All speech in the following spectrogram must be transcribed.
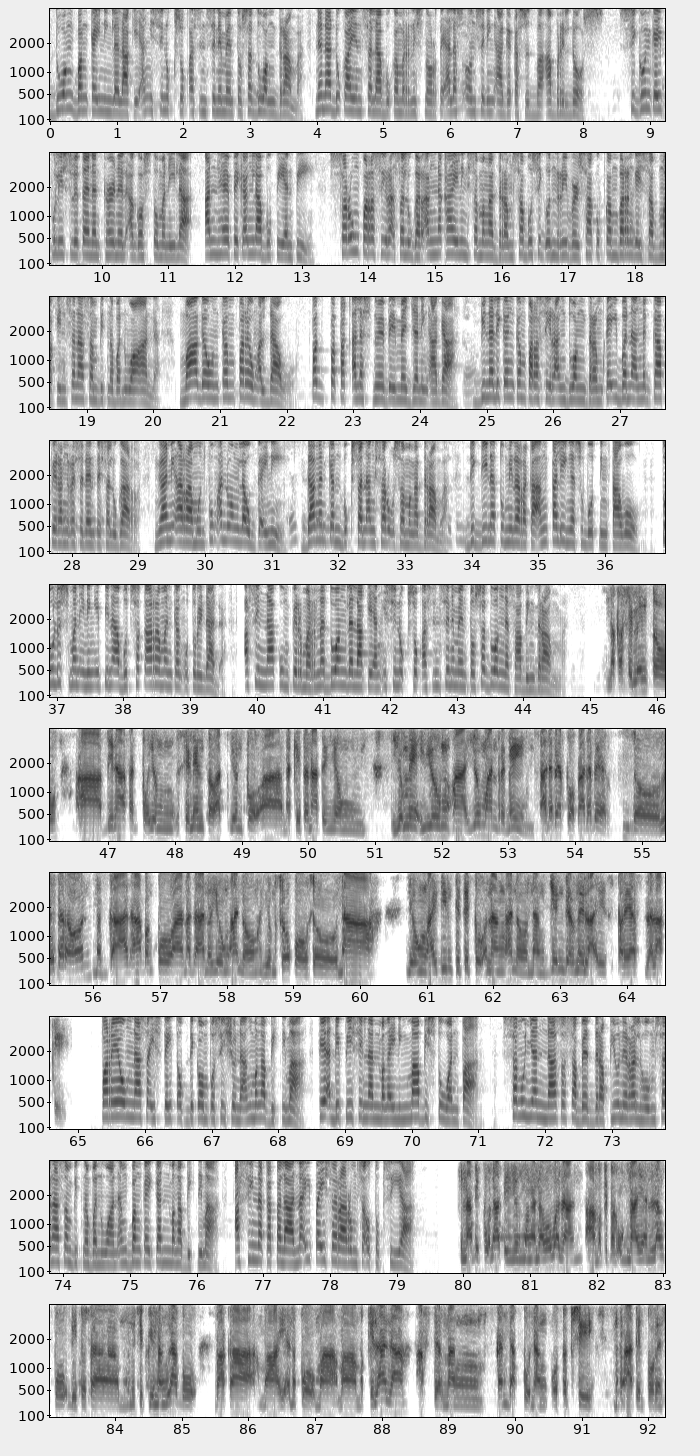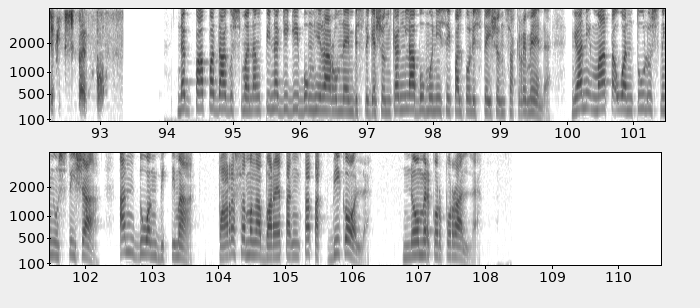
Duwang bangkay ning lalaki ang isinuksok asin sinemento sa duwang drum na nadukayan sa Labo Camarines Norte alas 11 ning aga kasudma Abril 2. Sigun kay Police Lieutenant Colonel Agosto Manila, anhepe kang Labo PNP. Sarong para sira sa lugar ang nakahiling sa mga drum sa Busigon River sakop kang barangay Sabmakin sa nasambit na banwaan. Maagawon kang parehong aldaw. Pagpatak alas 9.30 ning aga, binalikan kang para sira ang duwang drum kay iba na ang nagkapirang residente sa lugar. Nga ni Aramon kung ano ang laog ka ini. Dangan kan buksan ang saro sa mga drum. Digdi na tuminara ka ang talinga subot ning tawo. Tulos man ining ipinaabot sa karaman kang otoridad. Asin na kumpirmar na duwang lalaki ang isinuksok asin sinemento sa duwang nasabing drum. Nakasemento, ah binasag po yung semento at yun po ah, nakita natin yung yung, yung ah, human remains. Kadaber po, kadaber. So later on, nagka habang po ah, nagano yung ano, yung soko, so na yung identity po ng ano ng gender nila is parehas lalaki. Parehong nasa state of decomposition na ang mga biktima, kaya dipisil nan mga ining mabistuan pa. Sa ngunyan nasa sa Bedra Funeral Home sa nasambit na banwan ang bangkay kan mga biktima, asin nakatalaan na ipaisararom sa otopsiya. Sinabi po natin yung mga nawawalan, ah, makipag-ugnayan lang po dito sa munisipyo ng Labo baka ma ano po ma, ma- makilala after ng conduct po ng autopsy ng ating forensic expert po. Nagpapadagos man ang pinagigibong hirarom na investigasyon kang Labo Municipal Police Station sa krimen, nga ni matawan tulos ning ustisya, ang duwang biktima. Para sa mga baretang tatak Bicol, Nomer Corporal,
